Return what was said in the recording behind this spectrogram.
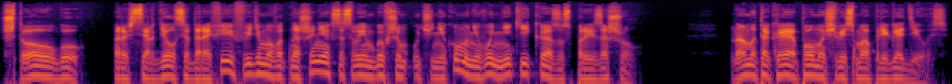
«Что угу?» — рассердился Дорофеев, видимо, в отношениях со своим бывшим учеником у него некий казус произошел. Нам и такая помощь весьма пригодилась.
